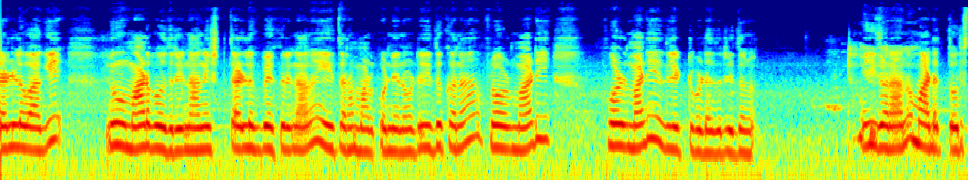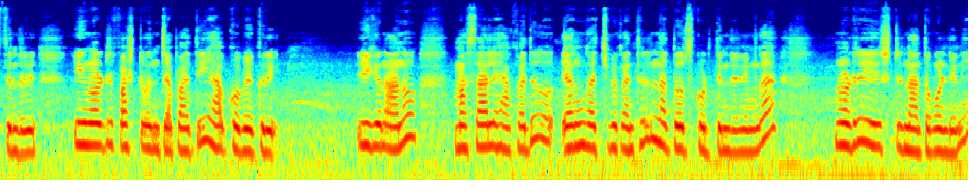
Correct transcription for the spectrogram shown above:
ತೆಳ್ಳವಾಗಿ ನೀವು ಮಾಡ್ಬೋದು ರೀ ನಾನು ಇಷ್ಟು ತೆಳ್ಳಗೆ ಬೇಕು ರೀ ನಾನು, ಈ ಥರ ಮಾಡ್ಕೊಂಡೆ ನೋಡಿರಿ. ಇದಕ್ಕನ ಫ್ಲೋರ್ ಮಾಡಿ ಫೋಲ್ಡ್ ಮಾಡಿ ಇಟ್ಟು ಬಿಡೋದು ರೀ ಇದನ್ನು. ಈಗ ನಾನು ಮಾಡೋದು ತೋರಿಸ್ತೀನಿ ರೀ ಈಗ ನೋಡಿರಿ ಫಸ್ಟ್ ಒಂದು ಚಪಾತಿ ಹಾಕ್ಕೋಬೇಕು ರೀ ಈಗ ನಾನು ಮಸಾಲೆ ಹಾಕೋದು ಹೆಂಗೆ ಹಚ್ಬೇಕಂತೇಳಿ ನಾನು ತೋರಿಸ್ಕೊಡ್ತೀನಿ ರೀ ನಿಮ್ಗೆ. ನೋಡಿರಿ ಇಷ್ಟು ನಾನು ತೊಗೊಂಡಿನಿ.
